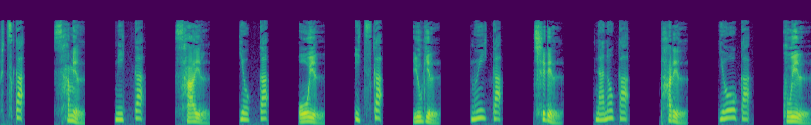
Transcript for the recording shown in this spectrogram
2日 3일, 3日 4일, 4日 5일, 5日 6일, 6日 7일, 7日 8일, 8日 9일,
